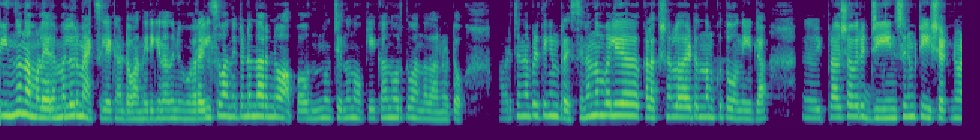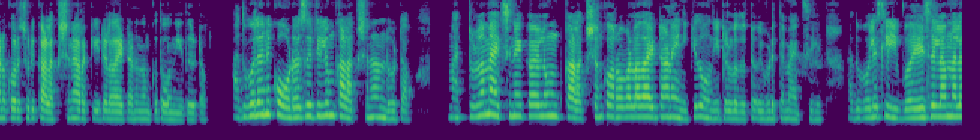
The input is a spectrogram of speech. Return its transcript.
ഇന്ന് നമ്മൾ എരമല്ലൂർ മാക്സിലേക്കാണ് കേട്ടോ വന്നിരിക്കുന്നത്. ന്യൂ റെയിൽസ് വന്നിട്ടുണ്ടെന്ന് അറിഞ്ഞോ? അപ്പോൾ ഒന്ന് ചെന്ന് നോക്കിയേക്കാന്ന് ഓർത്ത് വന്നതാണ് കേട്ടോ. അവിടെ ചെന്നപ്പോഴത്തേക്കും ഡ്രസ്സിനൊന്നും വലിയ കളക്ഷൻ ഉള്ളതായിട്ടൊന്നും നമുക്ക് തോന്നിയില്ല. ഇപ്രാവശ്യം അവർ ജീൻസിനും ടീഷർട്ടിനുമാണ് കുറച്ചുകൂടി കളക്ഷൻ ഇറക്കിയിട്ടുള്ളതായിട്ടാണ് നമുക്ക് തോന്നിയത് കേട്ടോ. അതുപോലെ തന്നെ കോഡേഴ്സിറ്റിലും സെറ്റിലും കളക്ഷൻ ഉണ്ട് കേട്ടോ. മറ്റുള്ള മാക്സിനേക്കാളും കളക്ഷൻ കുറവുള്ളതായിട്ടാണ് എനിക്ക് തോന്നിയിട്ടുള്ളത് കേട്ടോ ഇവിടുത്തെ മാക്സിൽ അതുപോലെ സ്ലീവ് വേഴ്സ് എല്ലാം നല്ല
